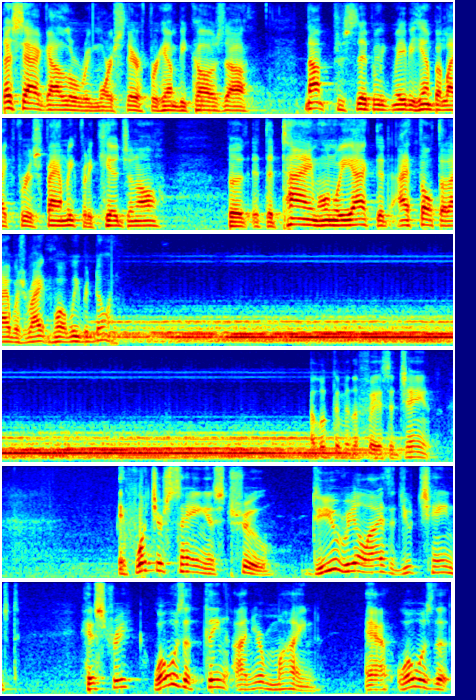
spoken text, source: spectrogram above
let's say I got a little remorse there for him because uh, not specifically maybe him, but like for his family, for the kids and all. But at the time when we acted, I felt that I was right in what we were doing. I looked him in the face and said, James, if what you're saying is true, do you realize that you changed history? What was the thing on your mind? What was the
